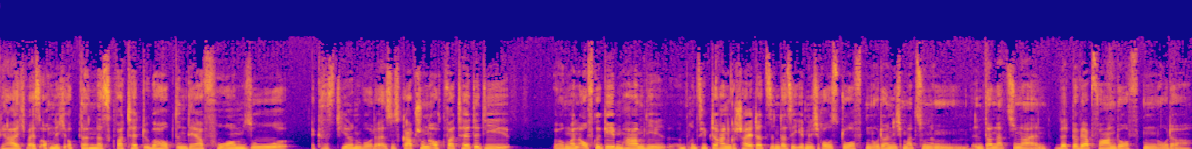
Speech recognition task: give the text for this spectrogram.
ja, ich weiß auch nicht, ob dann das Quartett überhaupt in der Form so existieren würde. Also es gab schon auch Quartette, die irgendwann aufgegeben haben, die im Prinzip daran gescheitert sind, dass sie eben nicht raus durften oder nicht mal zu einem internationalen Wettbewerb fahren durften oder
